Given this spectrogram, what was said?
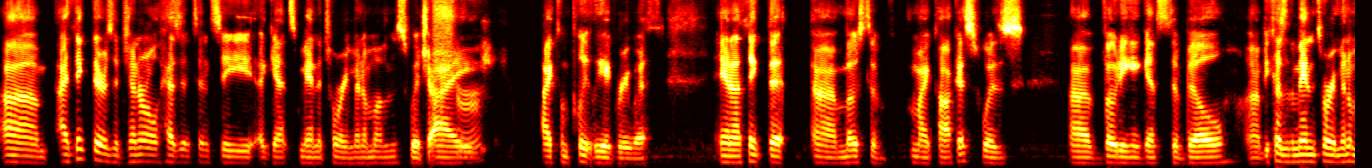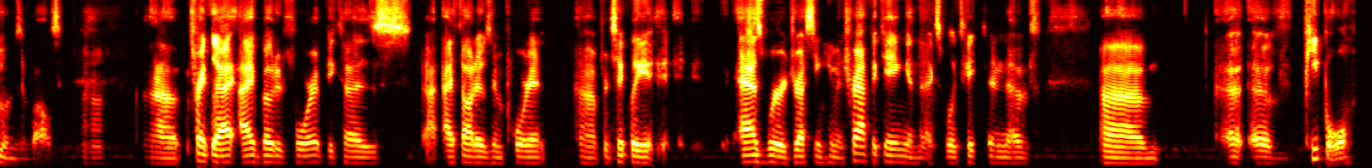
um, I think there's a general hesitancy against mandatory minimums, which Sure. I I completely agree with, and I think that uh, most of my caucus was uh, voting against the bill uh, because of the mandatory minimums involved. Uh-huh. Uh, frankly, I, I voted for it because I, I thought it was important, uh, particularly as we're addressing human trafficking and the exploitation of um, of people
